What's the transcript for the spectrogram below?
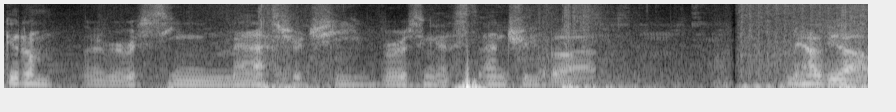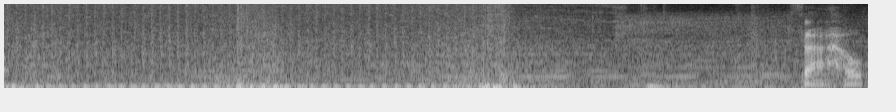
Get him. I've ever seen Master Chief versus a sentry bot. Let me help you out. Does that help?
